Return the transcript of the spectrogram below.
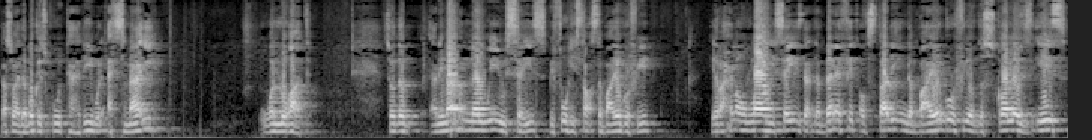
That's why the book is called Tahdib al Asma'i wal Lughat. So the and Imam Nawawi says, before he starts the biography, he, rahimahullah, he says that the benefit of studying the biography of the scholars is,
